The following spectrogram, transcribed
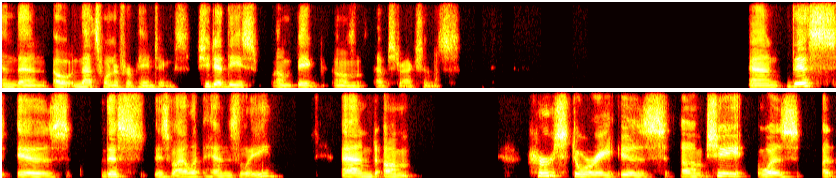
And then, oh, and that's one of her paintings. She did these um, big um, abstractions. And this is this is Violet Hensley, and um, her story is um, she was an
